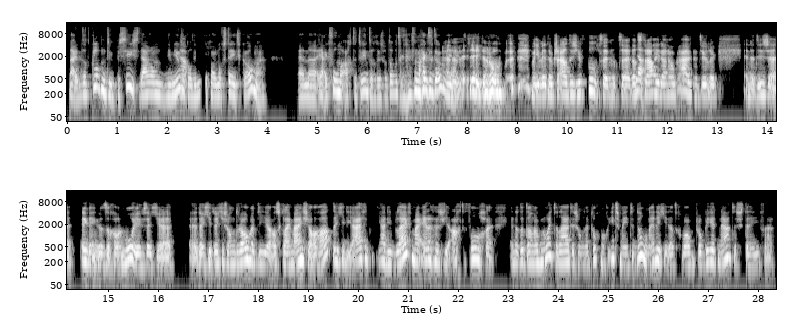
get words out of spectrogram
Nou, dat klopt natuurlijk precies. Daarom die musical, die moet er gewoon nog steeds komen. En uh, ja, ik voel me 28, dus wat dat betreft maakt het ook niet ja, uit. Nee, daarom. Maar je bent ook zo oud als je voelt. En dat, uh, dat straal je dan ook uit natuurlijk. En dat is, uh, ik denk dat het gewoon mooi is dat je uh, dat je, dat je zo'n droom hebt die je als klein meisje al had, dat je die eigenlijk, ja, die blijft maar ergens je achtervolgen. En dat het dan ook nooit te laat is om daar toch nog iets mee te doen. Hè? Dat je dat gewoon probeert na te streven.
